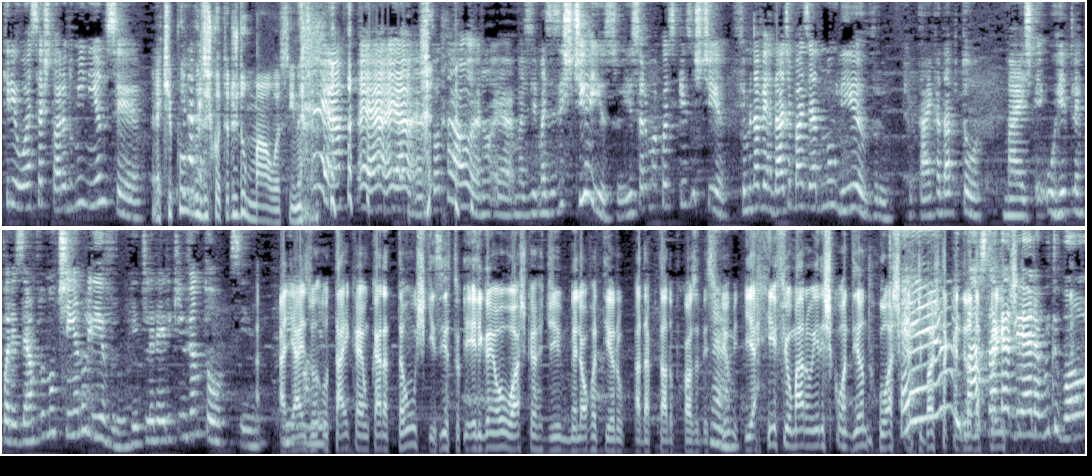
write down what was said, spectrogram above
criou essa história do menino ser. É tipo os escoteiros do mal, assim, né? É, é, é, é total. era- é, mas, mas existia isso. Isso era uma coisa que existia. O filme, na verdade, é baseado num livro que o Taika adaptou. Mas o Hitler, por exemplo, não tinha no livro. O Hitler é ele que inventou. esse Aliás, o, o Taika é um cara tão esquisito que ele ganhou o Oscar de melhor roteiro adaptado por causa desse É. filme. E aí filmaram ele escondendo o Oscar É, debaixo da cadeira Embaixo da da frente. cadeira, muito bom.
